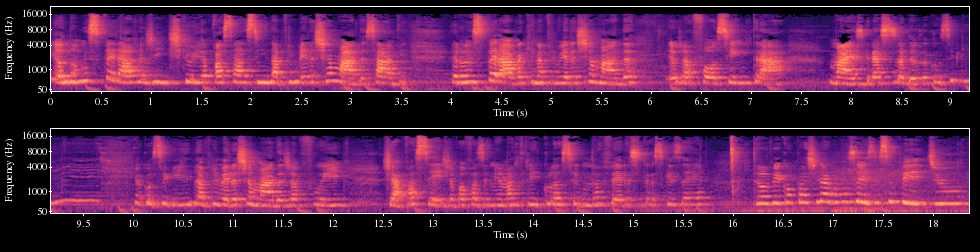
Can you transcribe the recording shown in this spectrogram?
Eu não esperava, gente, que eu ia passar assim na primeira chamada, sabe? Eu não esperava que na primeira chamada eu já fosse entrar, mas graças a Deus eu consegui. Eu consegui, na primeira chamada já fui, já passei, já vou fazer minha matrícula segunda-feira, se Deus quiser. Então eu vim compartilhar com vocês esse vídeo.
